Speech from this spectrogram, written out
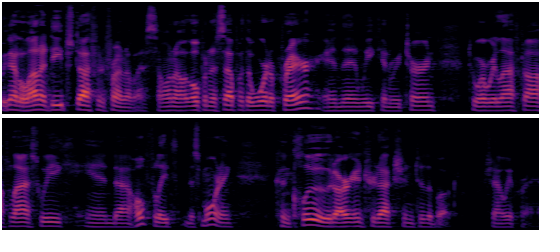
we got a lot of deep stuff in front of us. I want to open us up with a word of prayer, and then we can return to where we left off last week and uh, hopefully this morning conclude our introduction to the book. Shall we pray?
